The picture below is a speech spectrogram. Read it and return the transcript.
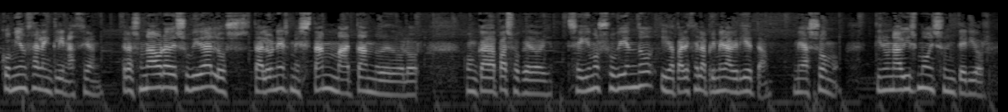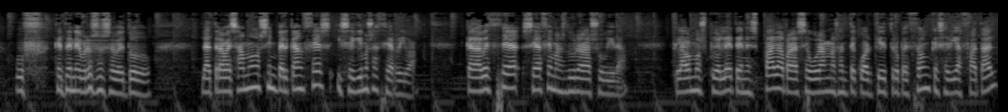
Comienza la inclinación. Tras una hora de subida, los talones me están matando de dolor con cada paso que doy. Seguimos subiendo y aparece la primera grieta. Me asomo. Tiene un abismo en su interior. Uf, qué tenebroso se ve todo. La atravesamos sin percances y seguimos hacia arriba. Cada vez se hace más dura la subida. Clavamos piolete en espada para asegurarnos ante cualquier tropezón que sería fatal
